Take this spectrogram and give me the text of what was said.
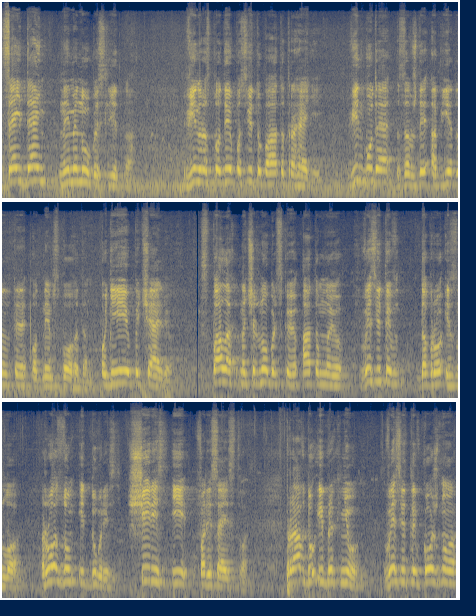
Цей день не минув безслідно. Він розплодив по світу багато трагедій. Він буде завжди об'єднувати одним спогадом, однією печаллю. Спалах над Чорнобильською атомною висвітив добро і зло, розум і дурість, щирість і фарисейство, правду і брехню. Висвітлив кожного,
